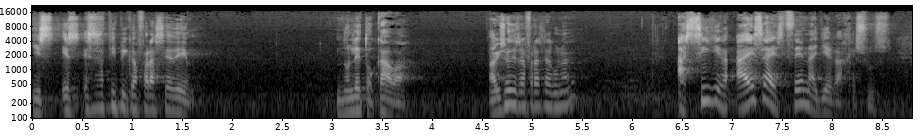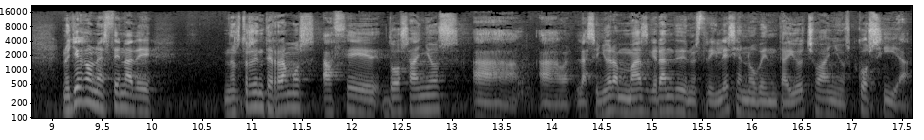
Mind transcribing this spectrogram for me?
Y es, es esa típica frase de no le tocaba. ¿Habéis oído esa frase alguna vez? Así a esa escena llega Jesús. No llega a una escena de. Nosotros enterramos hace dos años a, la señora más grande de nuestra iglesia, 98 años, cosía,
